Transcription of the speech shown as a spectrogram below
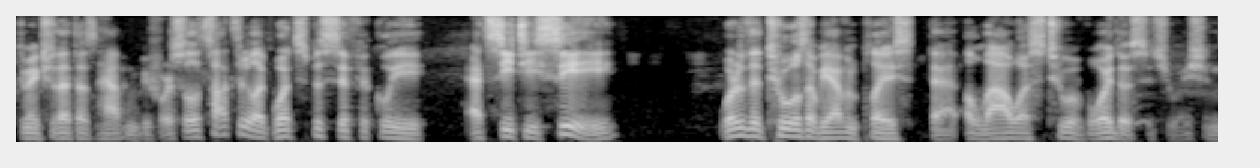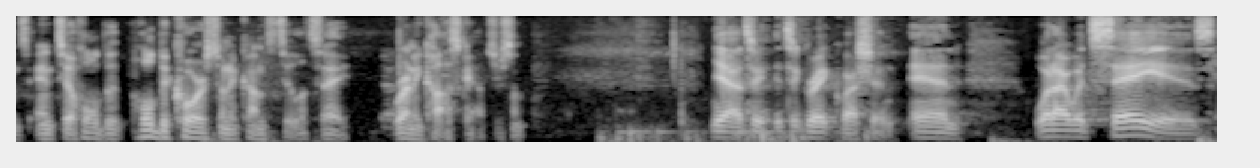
to make sure that doesn't happen before. So let's talk through like what specifically at CTC, what are the tools that we have in place that allow us to avoid those situations and to hold the, hold the course when it comes to, let's say, running cost caps or something? Yeah, it's a, it's a great question. And what I would say is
